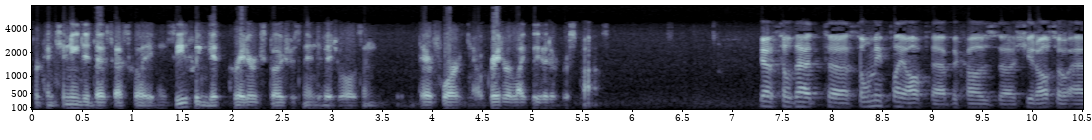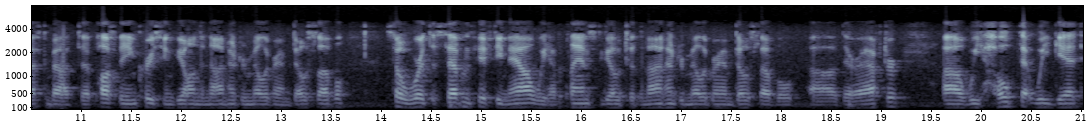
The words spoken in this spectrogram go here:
for continuing to dose escalate and see if we can get greater exposures in individuals and therefore, you know, greater likelihood of response. Yeah. So that uh so let me play off that because she had also asked about possibly increasing beyond the 900 mg dose level. So we're at the 750 now. We have plans to go to the 900 milligram dose level thereafter. We hope that we get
